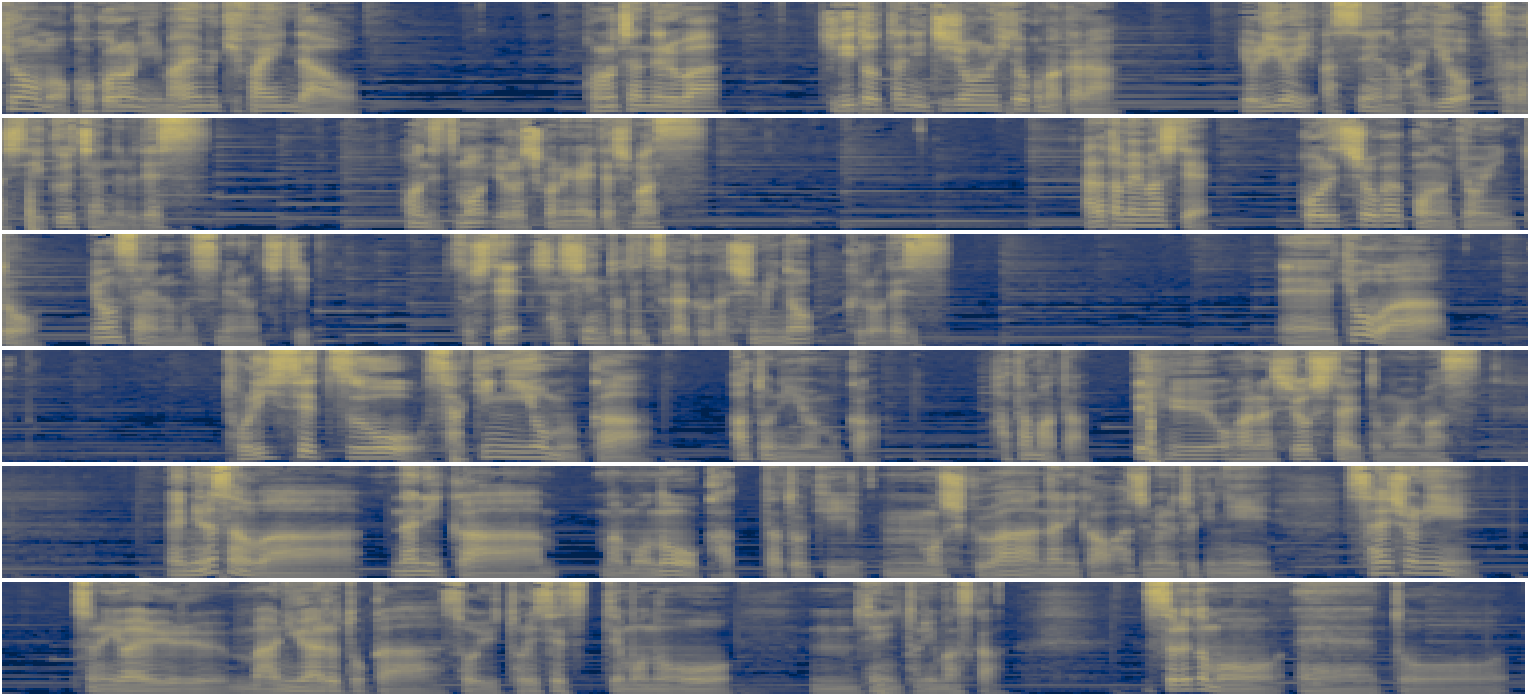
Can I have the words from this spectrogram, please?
今日も心に前向きファインダーを。このチャンネルは切り取った日常の一コマからより良い明日への鍵を探していくチャンネルです。本日もよろしくお願いいたします。改めまして公立小学校の教員と4歳の娘の父そして写真と哲学が趣味の黒です、えー、今日は取説を先に読むか後に読むかはたまたっていうお話をしたいと思います。え皆さんは何か、まあ、物を買った時、もしくは何かを始める時に最初にそのいわゆるマニュアルとかそういう取説ってものを、うん、手に取りますか？それともえっ、ー、と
